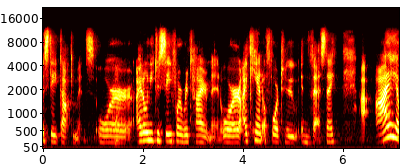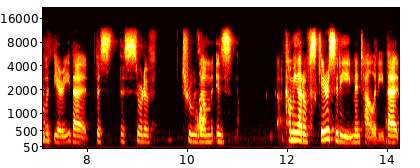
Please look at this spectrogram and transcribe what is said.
estate documents, or I don't need to save for retirement, or I can't afford to invest. And I, I have a theory that this this sort of truism is coming out of scarcity mentality that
